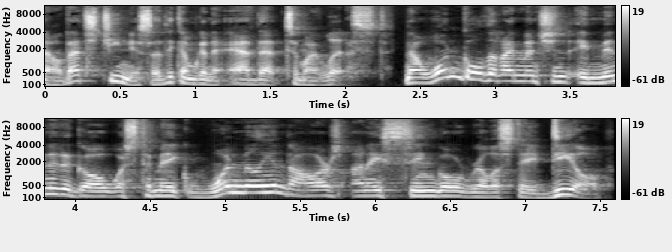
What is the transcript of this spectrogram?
Now that's genius. I think I'm going to add that to my list. Now, one goal that I mentioned a minute ago was to make $1 million on a single real estate deal.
